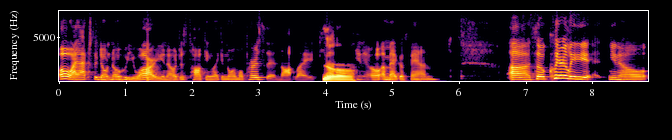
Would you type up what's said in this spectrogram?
oh i actually don't know who you are you know just talking like a normal person not like yeah. you know a mega fan. Uh, so clearly you know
